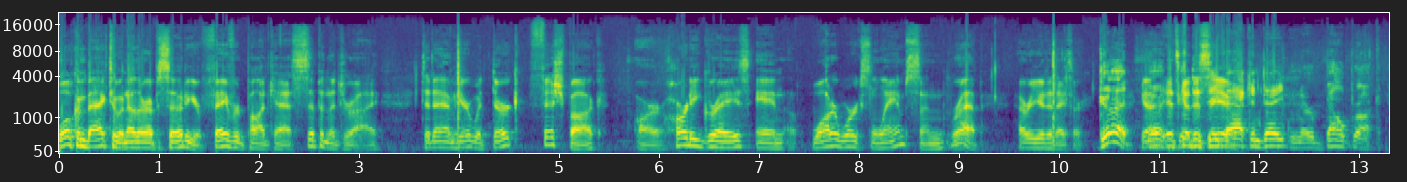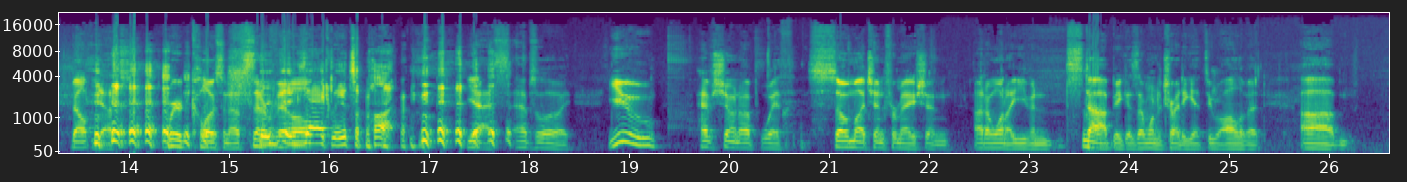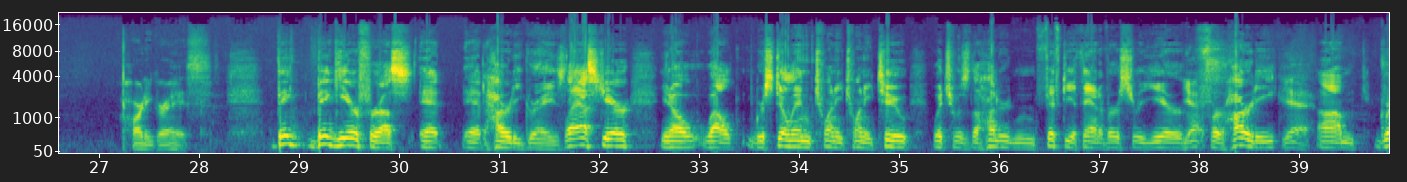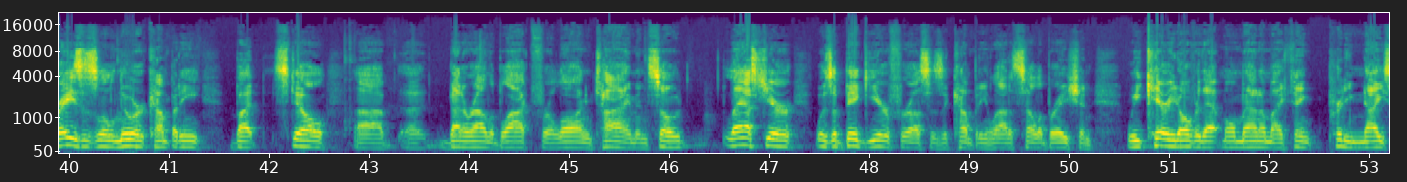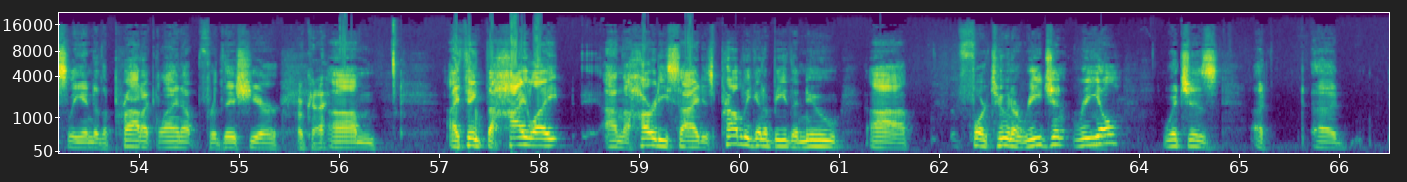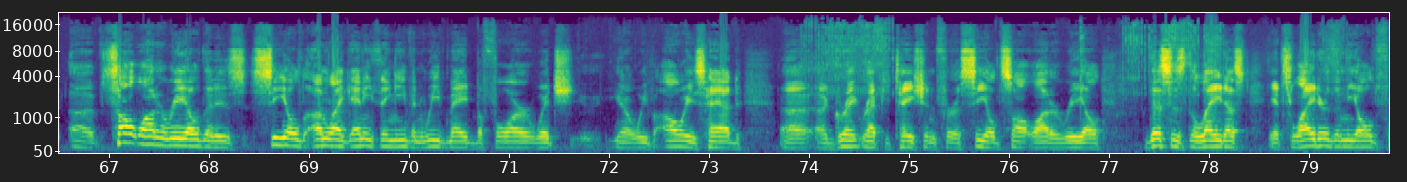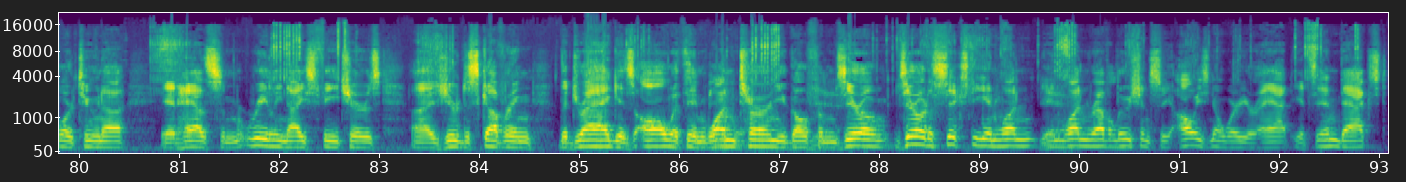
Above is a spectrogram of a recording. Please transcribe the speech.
Welcome back to another episode of your favorite podcast, Sippin' the Dry. Today I'm here with Dirk Fischbach, our Hardy Greys and Waterworks Lamson rep. How are you today, sir? Good. Good. It's good to see be you. back in Dayton or Bellbrook. Belt, yes. We're close enough. Centerville. Exactly. It's a putt. Yes, absolutely. You have shown up with so much information. I don't want to even stop because I want to try to get through all of it. Um, Hardy Greys. Big big year for us at at Hardy Greys. Last year, you know, well, we're still in 2022, which was the 150th anniversary year Yes. for Hardy. Yeah. Um, Greys is a little newer company, but still uh, uh, been around the block for a long time, and so. Last year was a big year for us as a company, a lot of celebration. We carried over that momentum, I think, pretty nicely into the product lineup for this year. Okay. I think the highlight on the Hardy side is probably going to be the new uh, Fortuna Regent reel, which is a, a, a saltwater reel that is sealed unlike anything even we've made before. Which you know we've always had uh, a great reputation for a sealed saltwater reel. This is the latest. It's lighter than the old Fortuna. It has some really nice features. Uh, as you're discovering, the drag is all within one turn. You go from zero zero to sixty in one in one revolution, so you always know where you're at. It's indexed,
